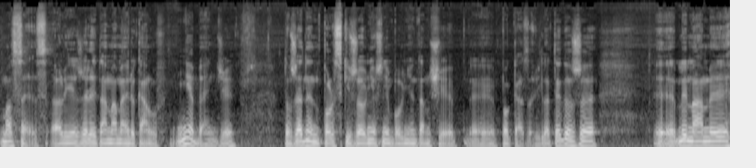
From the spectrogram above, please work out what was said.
ma sens. Ale jeżeli tam Amerykanów nie będzie, to żaden polski żołnierz nie powinien tam się e, pokazać. Dlatego, że e, my mamy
